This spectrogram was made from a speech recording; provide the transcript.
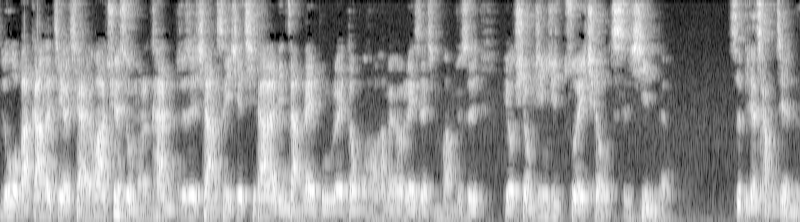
如果把刚刚的结合起来的话，确实我们看就是像是一些其他的灵长类、哺乳类动物，好，它们也会有类似的情况，就是有雄性去追求雌性的，是比较常见的。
